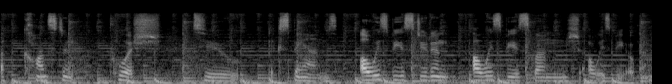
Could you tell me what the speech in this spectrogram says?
a constant push to expand. Always be a student, always be a sponge, always be open.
